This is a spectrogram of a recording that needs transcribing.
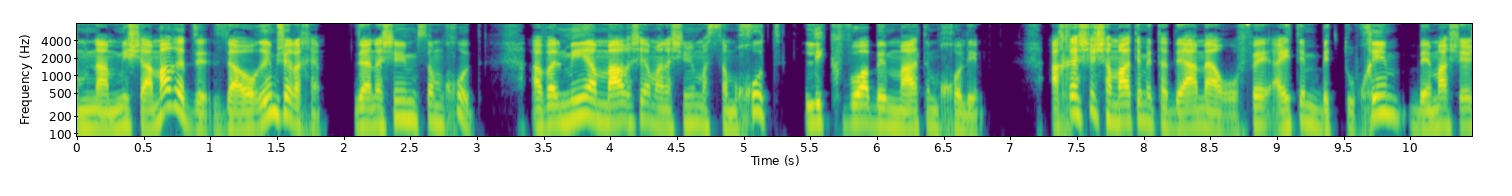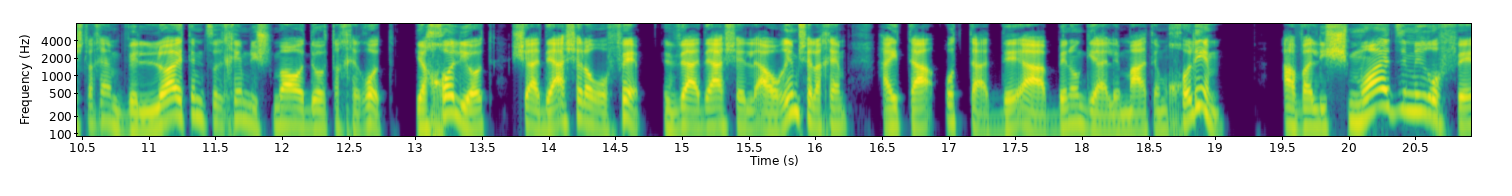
אמנם מי שאמר את זה, זה ההורים שלכם, זה אנשים עם סמכות. אבל מי אמר שהם אנשים עם הסמכות לקבוע במה אתם חולים? אחרי ששמעתם את הדעה מהרופא, הייתם בטוחים במה שיש לכם ולא הייתם צריכים לשמוע דעות אחרות. יכול להיות שהדעה של הרופא והדעה של ההורים שלכם הייתה אותה דעה בנוגע למה אתם חולים. אבל לשמוע את זה מרופא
